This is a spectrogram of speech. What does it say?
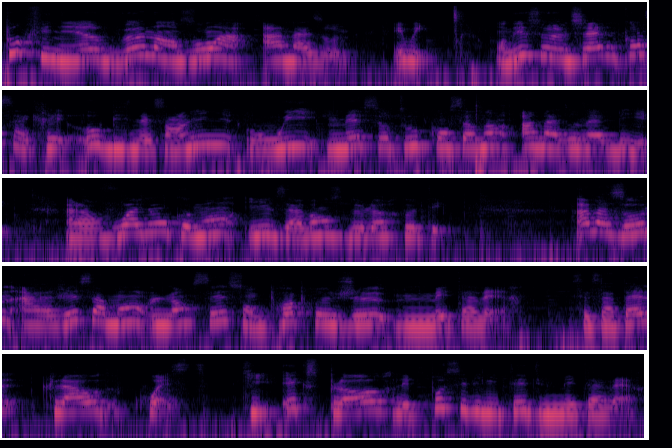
Pour finir, venons-en à Amazon. Et oui, on est sur une chaîne consacrée au business en ligne, oui, mais surtout concernant Amazon FBA. Alors voyons comment ils avancent de leur côté. Amazon a récemment lancé son propre jeu métavers. Ça s'appelle Cloud Quest, qui explore les possibilités du métavers.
